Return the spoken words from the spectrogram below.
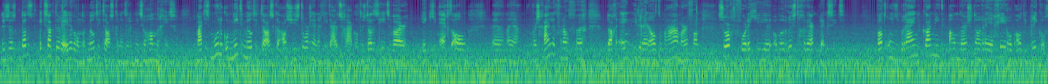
Dus dat is exact de reden waarom dat multitasken natuurlijk niet zo handig is. Maar het is moeilijk om niet te multitasken als je je stoorzender niet uitschakelt. Dus dat is iets waar ik je echt al, uh, nou ja, waarschijnlijk vanaf uh, dag 1 iedereen altijd op hamer. Van zorg ervoor dat je je op een rustige werkplek zit. Want ons brein kan niet anders dan reageren op al die prikkels.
